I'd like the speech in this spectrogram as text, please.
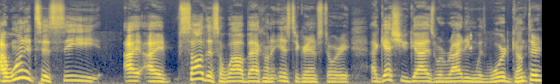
I wanted to see. I, I saw this a while back on an Instagram story. I guess you guys were riding with Ward Guenther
